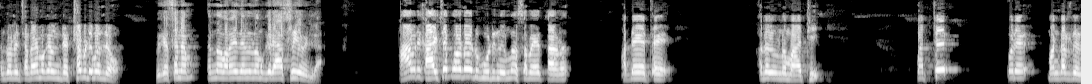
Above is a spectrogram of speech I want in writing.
എന്താണ് ചടയമംഗലം രക്ഷപ്പെടുമല്ലോ? വികസനം എന്ന് പറയുന്നതിൽ നമുക്ക് രാഷ്ട്രീയമില്ല. ആ ഒരു കാഴ്ചപ്പാടോട് കൂടി നിന്ന സമയത്താണ് അദ്ദേഹത്തെ അതിൽ നിന്ന് മാറ്റി. മറ്റ് ഒരു മണ്ഡലത്തിൽ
